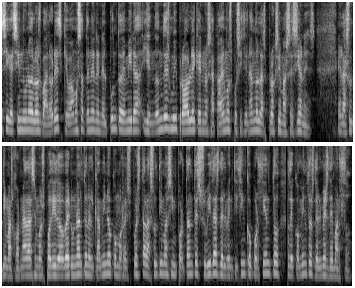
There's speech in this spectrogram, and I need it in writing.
sigue siendo uno de los valores que vamos a tener en el punto de mira y en donde es muy probable que nos acabemos posicionando en las próximas sesiones. En las últimas jornadas hemos podido ver un alto en el camino como respuesta a las últimas importantes subidas del 25% de comienzos del mes de marzo.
